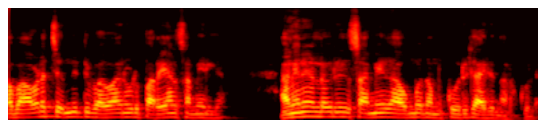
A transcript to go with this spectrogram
അപ്പോൾ അവിടെ ചെന്നിട്ട് ഭഗവാനോട് പറയാൻ സമയമില്ല. അങ്ങനെയുള്ള ഒരു സമയമാകുമ്പോൾ നമുക്ക് ഒരു കാര്യം നടക്കില്ല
